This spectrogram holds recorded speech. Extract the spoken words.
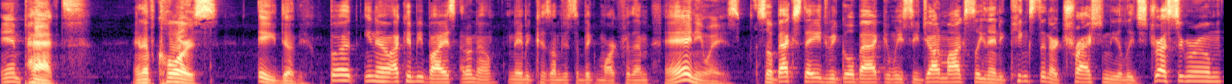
Impact, and of course AEW. But, you know, I could be biased. I don't know. Maybe because I'm just a big mark for them. Anyways, so backstage, we go back and we see Jon Moxley and Eddie Kingston are trashing the Elite's dressing room.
